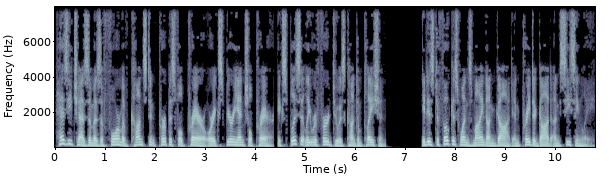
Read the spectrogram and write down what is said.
Hesychasm is a form of constant purposeful prayer or experiential prayer, explicitly referred to as contemplation. It is to focus one's mind on God and pray to God unceasingly.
